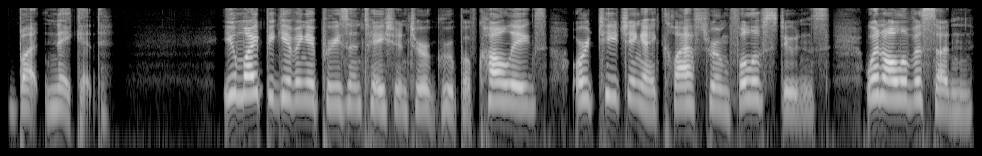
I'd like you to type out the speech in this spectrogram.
but naked. You might be giving a presentation to a group of colleagues or teaching a classroom full of students when all of a sudden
